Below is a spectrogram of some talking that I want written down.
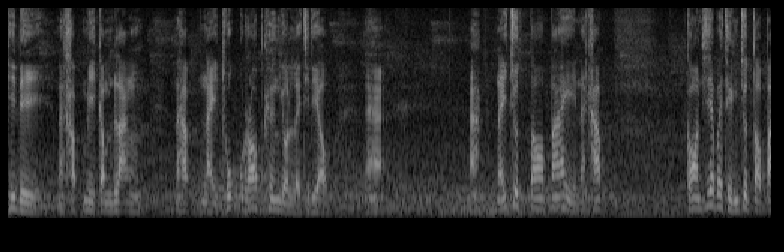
ที่ดีนะครับ มีกำลังนะครับในทุกรอบเครื่องยนต์เลยทีเดียวนะฮะอะในจุดต่อไปนะครับ ก่อนที่จะไปถึงจุดต่อไป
